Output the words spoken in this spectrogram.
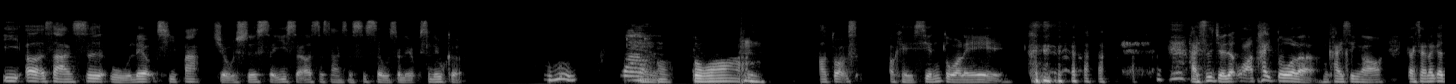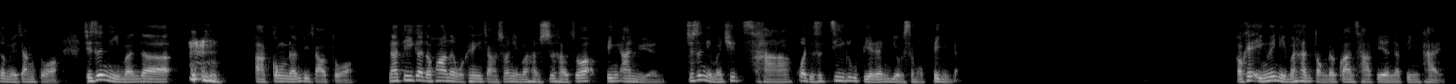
一二三四五六七八九十十一十二十三十四十五十六十六个，哇，嗯好多啊，好多是 OK，嫌多嘞，还是觉得哇太多了，很开心哦。刚才那个都没这样多，其实你们的 啊功能比较多。那第一个的话呢，我跟你讲说，你们很适合做病案员，就是你们去查或者是记录别人有什么病的。OK，因为你们很懂得观察别人的病态。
